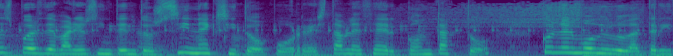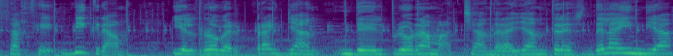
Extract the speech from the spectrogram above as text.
Después de varios intentos sin éxito por restablecer contacto con el módulo de aterrizaje Vikram y el rover Pragyan del programa Chandrayaan 3 de la India,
